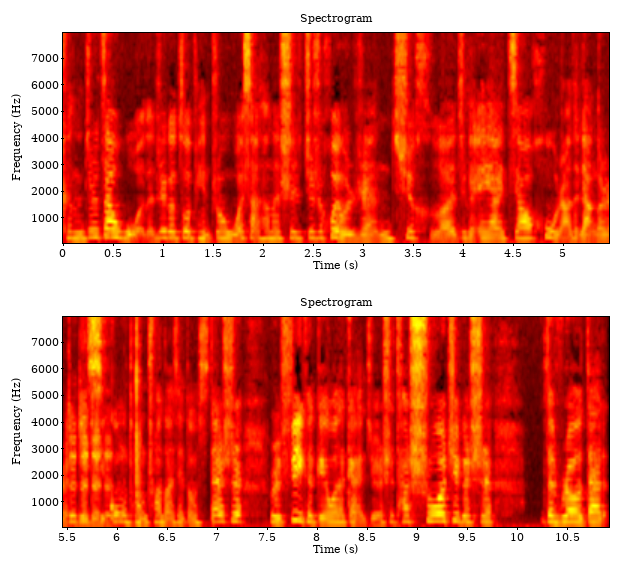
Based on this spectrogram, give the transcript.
可能就是在我的这个作品中，我想象的是就是会有人去和这个 AI 交互，然后两个人一起共同创造一些东西。但是 Refik 给我的感觉是，他说这个是 the road that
